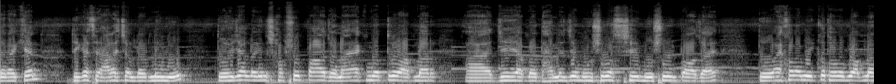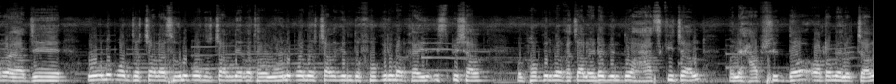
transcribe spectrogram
না রাখেন, ঠিক আছে? আড়াইশ চালটা নিবো তো এই চালটা কিন্তু সবসময় পাওয়া যায় না, একমাত্র আপনার যে আপনার ধানের যে মৌসুম আছে, সেই মৌসুমই পাওয়া যায়। তো এখন আমি কথা বলব আপনার যে উনপঞ্চাশ চাল আছে উনপঞ্চাশ চাল নিয়ে কথা বলব। উনপঞ্চাশ চাল কিন্তু ফকির মার্কা স্পেশাল ফকির মার্কা চাল, এটা কিন্তু হাসকি চাল মানে হাফ সিদ্ধ অটোমেলের চাল।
